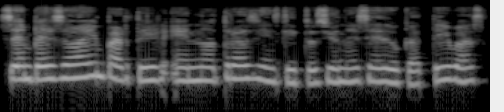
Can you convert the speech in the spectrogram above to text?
se empezó a impartir en otras instituciones educativas,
